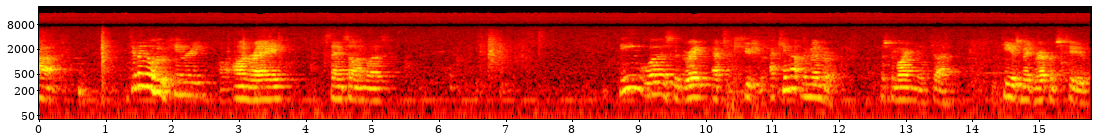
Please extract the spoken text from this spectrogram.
Uh, do anybody know who Henry or Henri Sanson was? He was the great executioner. I cannot remember, Mr. Martin, that uh, he has made reference to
